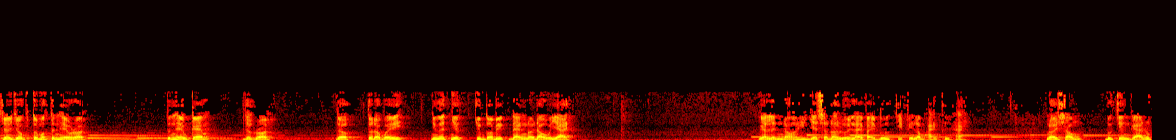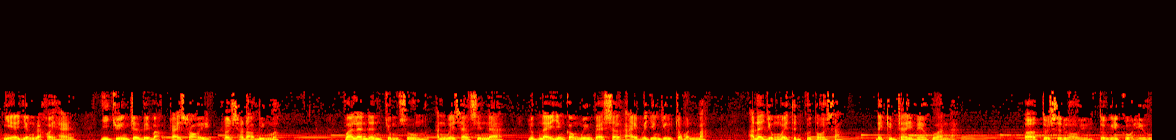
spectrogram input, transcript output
Chờ chút, tôi mất tín hiệu rồi. Tín hiệu kém. Được rồi. Được, tôi đồng ý. Nhưng ít nhất chúng tôi biết đang nói đầu với ai. Gã lính nói và sau đó lùi lại vài bước về phía lòng hang thứ hai. Nói xong, bước chân gã rút nhẹ dần ra khỏi hang, di chuyển trên bề mặt trải sỏi rồi sau đó biến mất. Vai Landon trùng xuống, anh quay sang Sina, lúc này vẫn còn nguyên vẻ sợ hãi và giận dữ trong ánh mắt. Anh đã dùng máy tính của tôi sao? Để kiểm tra email của anh à? À, tôi xin lỗi, tôi nghĩ cô hiểu,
